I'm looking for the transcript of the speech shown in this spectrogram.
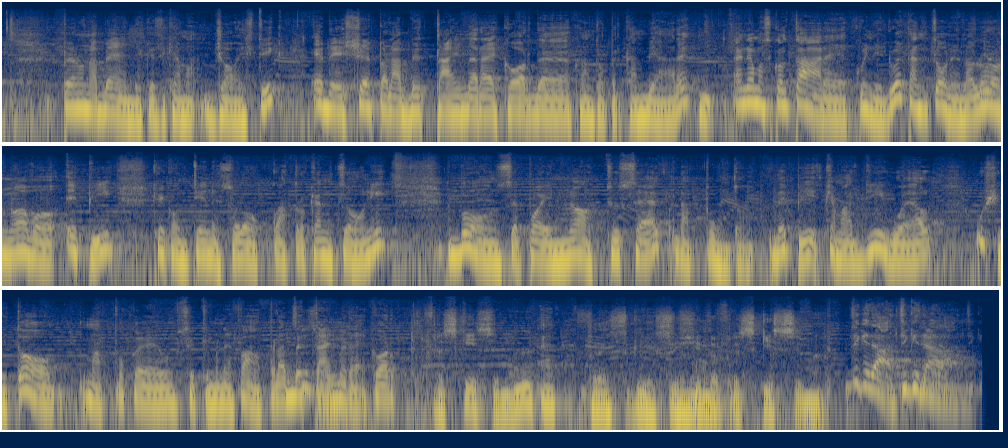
per una band che si chiama Joystick ed esce per la Bedtime Record, eh, tanto per cambiare. E andiamo ad ascoltare quindi due canzoni dal loro nuovo EP che contiene solo quattro canzoni, Bones e poi Not to Self, da appunto l'EP si chiama D-Well, uscito ma poche settimane fa per la Bedtime Record. Freschissimo, eh? Eh. Freschissimo. Uscito freschissimo. Zigida, zigida.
